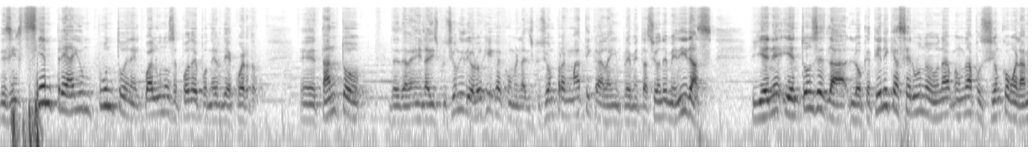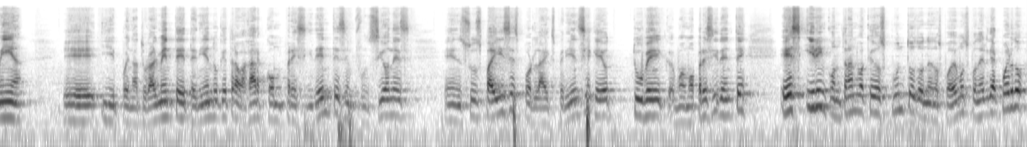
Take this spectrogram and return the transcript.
Es decir, siempre hay un punto en el cual uno se puede poner de acuerdo, eh, tanto en la discusión ideológica como en la discusión pragmática, la implementación de medidas. Y, e, entonces lo que tiene que hacer uno en una, posición como la mía, eh, y pues naturalmente teniendo que trabajar con presidentes en funciones en sus países por la experiencia que yo tuve como presidente, es ir encontrando aquellos puntos donde nos podemos poner de acuerdo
